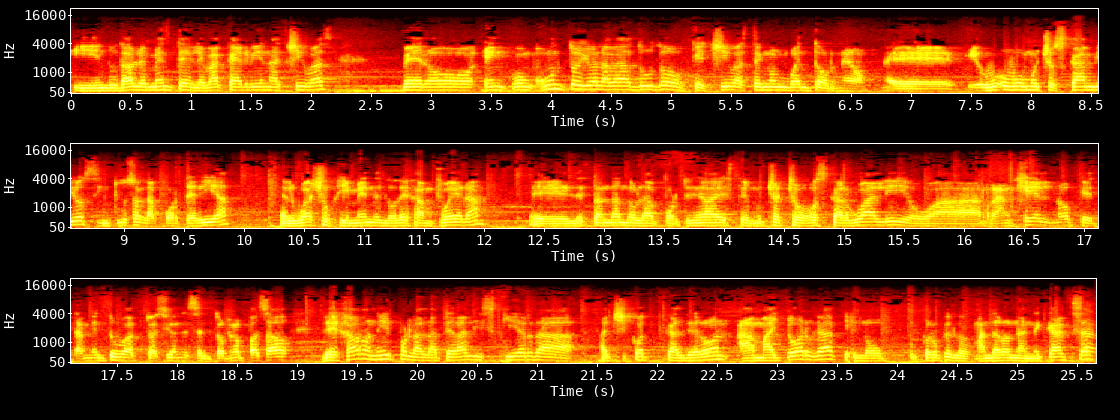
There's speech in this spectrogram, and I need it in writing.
indudablemente le va a caer bien a Chivas. Pero en conjunto yo la verdad dudo que Chivas tenga un buen torneo. Eh, hubo muchos cambios, incluso en la portería. El Guacho Jiménez lo dejan fuera. Eh, le están dando la oportunidad a este muchacho Oscar Wally o a Rangel, ¿no? que también tuvo actuaciones el torneo pasado. Dejaron ir por la lateral izquierda al Chicote Calderón, a Mayorga, que lo creo que lo mandaron a Necaxa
